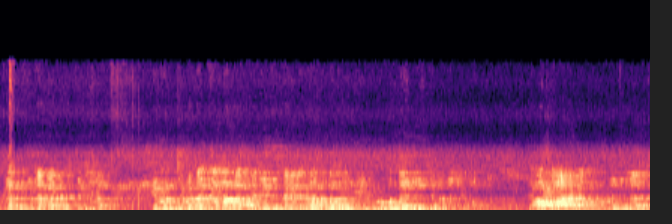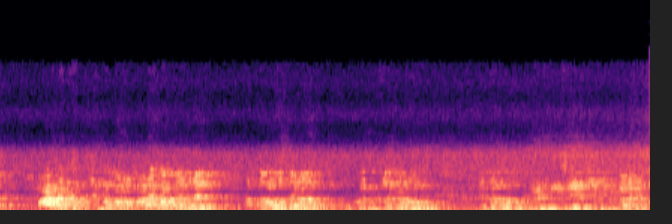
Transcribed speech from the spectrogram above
ಇಲ್ಲ ಇಲ್ಲದ ಬಿಡ್ತಿರ್ಲಿಲ್ಲ ಕೇವಲ ಚಲನಂಗಮನ್ನ ಏನು ಎದುರ್ತಕ್ಕಂಥ ಅಥವಾ ಚಲನಂಗಮ ಯಾವ ಕಾರ್ಯಕ್ರಮವನ್ನು ಬಿಡೋದಿಲ್ಲ ಮಾಡಬೇಕು ಅಂತ ಮಾಡೇ ಮಾಡ್ತಾ ಇದ್ದಾರೆ ಅಂತ ಒಂದು ಮೂರು ಎಲ್ಲರೂ ಕಾರ್ಯಕ್ರಮ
